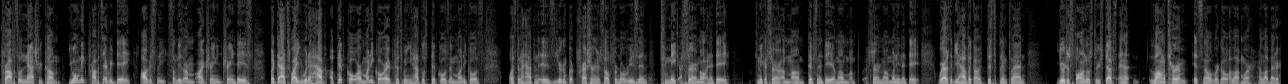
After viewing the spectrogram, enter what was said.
profits will naturally come. You won't make profits every day, obviously. Some days aren't, aren't trading, trading days, but that's why you wouldn't have a pip goal or a money goal, right? Because when you have those pip goals and money goals, what's going to happen is you're going to put pressure on yourself for no reason to make a certain amount in a day, to make a certain um, um, pips in a day, um, um, a certain amount of money in a day. Whereas if you have like a discipline plan, you're just following those three steps, and uh, long term, it's going to work out a lot more and a lot better.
